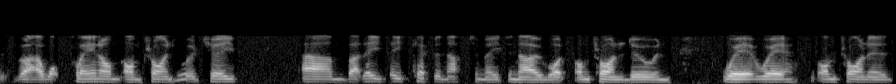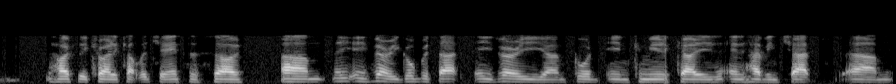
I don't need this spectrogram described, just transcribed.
uh, what plan I'm, I'm trying to achieve, um, but he, he's kept enough to me to know what I'm trying to do and where where I'm trying to hopefully create a couple of chances. So um, he, he's very good with that. He's very um, good in communicating and having chats um,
